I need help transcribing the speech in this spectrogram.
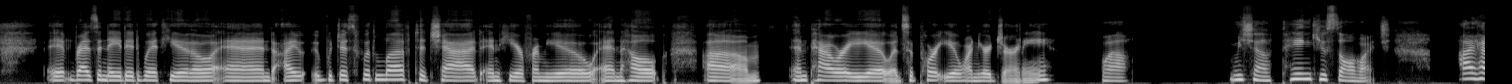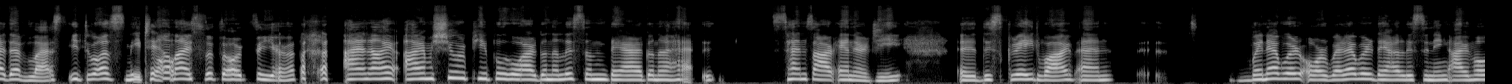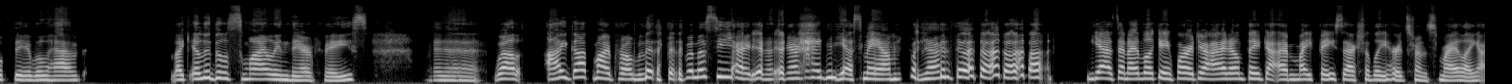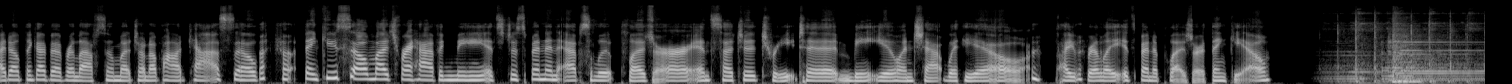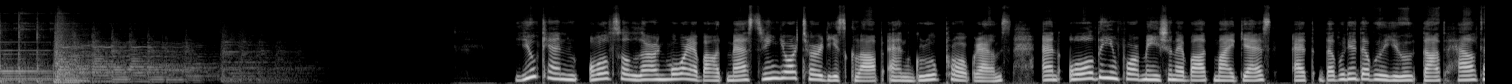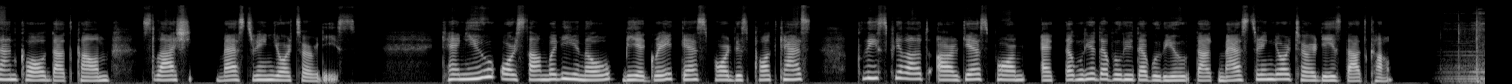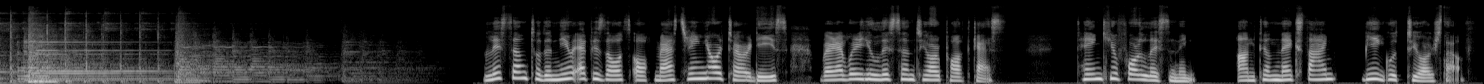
it resonated with you. And I just would love to chat and hear from you and help. Um, empower you and support you on your journey. Wow. Michele, thank you so much. I had a blast. It was me too. nice to talk to you. and I, I'm sure people who are going to listen, they are going to ha- sense our energy, uh, this great vibe. And whenever or wherever they are listening, I hope they will have like a little smile in their face. Uh, well, I got my problem. I'm gonna see. yes, ma'am. Yes, and I'm looking forward to. I don't think I, my face actually hurts from smiling. I don't think I've ever laughed so much on a podcast. So, thank you so much for having me. It's just been an absolute pleasure and such a treat to meet you and chat with you. I really, it's been a pleasure. Thank you. You can also learn more about Mastering Your 30s Club and group programs and all the information about my guest at www.healthandco.com slash mastering your 30s. Can you or somebody you know be a great guest for this podcast? Please fill out our guest form at www.masteringyour30s.com. Listen to the new episodes of Mastering Your 30s wherever you listen to your podcast. Thank you for listening. Until next time, be good to yourself.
